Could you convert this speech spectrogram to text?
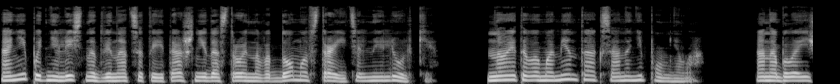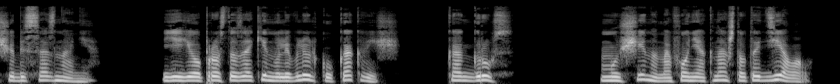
Они поднялись на двенадцатый этаж недостроенного дома в строительной люльке. Но этого момента Оксана не помнила. Она была еще без сознания. Ее просто закинули в люльку как вещь, как груз. Мужчина на фоне окна что-то делал,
